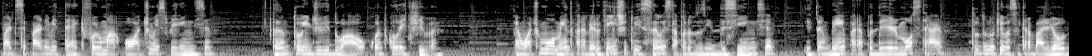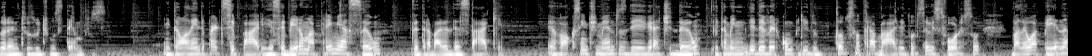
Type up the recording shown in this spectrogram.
Participar da MTEC foi uma ótima experiência, tanto individual quanto coletiva. É um ótimo momento para ver o que a instituição está produzindo de ciência e também para poder mostrar tudo no que você trabalhou durante os últimos tempos. Então, além de participar e receber uma premiação de trabalho de destaque, evoco sentimentos de gratidão e também de dever cumprido. Todo o seu trabalho, todo o seu esforço valeu a pena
